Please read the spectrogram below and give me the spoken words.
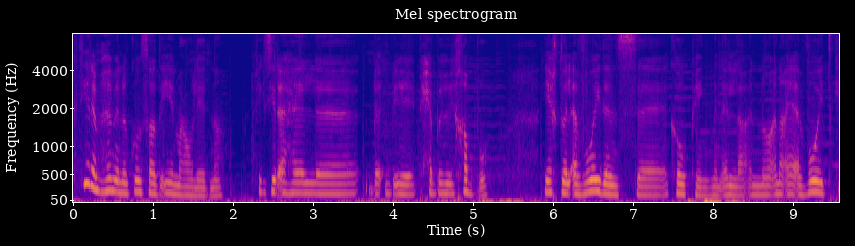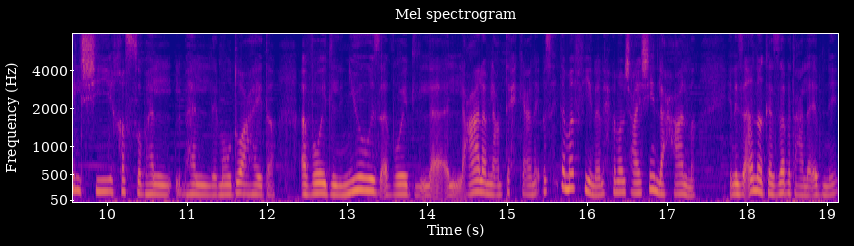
كتير مهم إنه نكون صادقين مع أولادنا. في كتير أهل آه، بيحبوا يخبوا ياخذوا ال avoidance coping من إلا إنه أنا avoid كل شيء خاصه بهال بهالموضوع هيدا. avoid ال news avoid العالم اللي عم تحكي عنه. بس هيدا ما فينا نحن ما مش عايشين لحالنا. يعني إذا أنا كذبت على ابني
